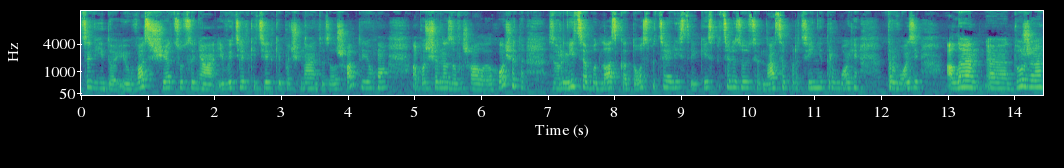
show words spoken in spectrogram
це відео, і у вас ще цуценя, і ви тільки-тільки починаєте залишати його, або ще не залишали, але хочете, зверніться, будь ласка, до спеціаліста, який спеціалізується на сепараційній тривогі, тривозі. Але е, дуже е,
